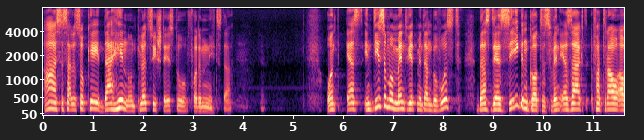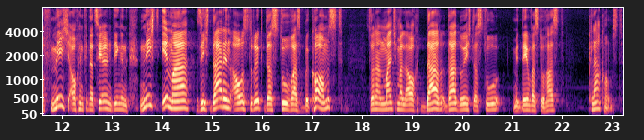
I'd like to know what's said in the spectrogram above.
ah, es ist alles okay, dahin. Und plötzlich stehst du vor dem Nichts da. Und erst in diesem Moment wird mir dann bewusst, dass der Segen Gottes, wenn er sagt, vertraue auf mich, auch in finanziellen Dingen, nicht immer sich darin ausdrückt, dass du was bekommst, sondern manchmal auch da, dadurch, dass du mit dem, was du hast, klarkommst.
